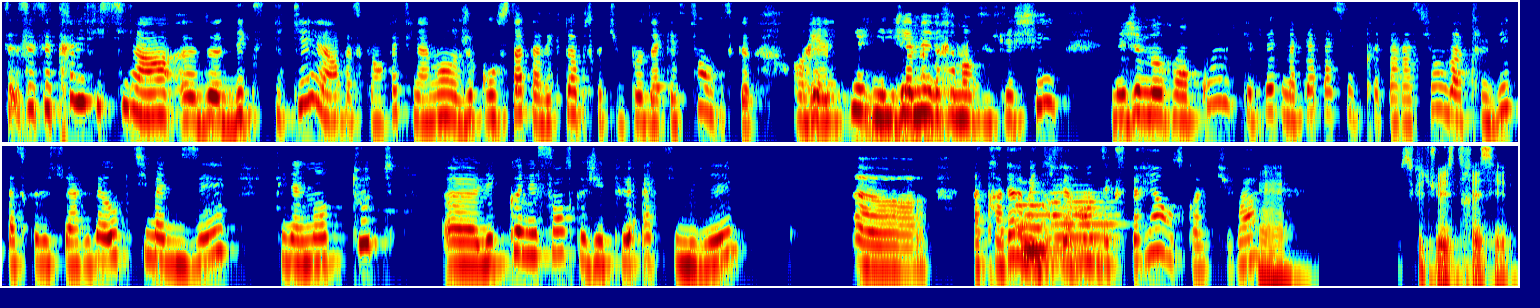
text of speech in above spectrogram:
c'est très difficile hein, euh, d'expliquer, hein, parce qu'en fait, finalement, je constate avec toi, parce que tu me poses la question, parce qu'en réalité, je n'ai jamais vraiment réfléchi, mais je me rends compte que peut-être ma capacité de préparation va plus vite parce que je suis arrivée à optimaliser finalement toutes euh, les connaissances que j'ai pu accumuler à travers mes différentes expériences, quoi, tu vois. Mhm. Est-ce que tu es stressée?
